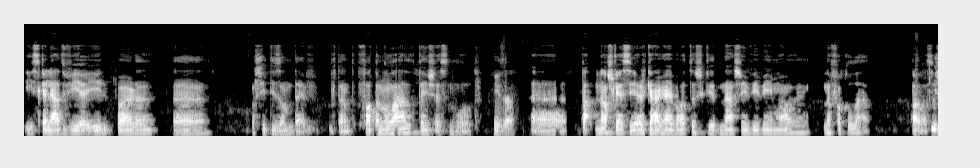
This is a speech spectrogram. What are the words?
e se calhar devia ir para ah, os sítios onde deve. Portanto, falta num lado, tem excesso no outro. exato. Ah, pá, não esquecer que há gaivotas que nascem, vivem e morrem na faculdade. Pá, vocês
